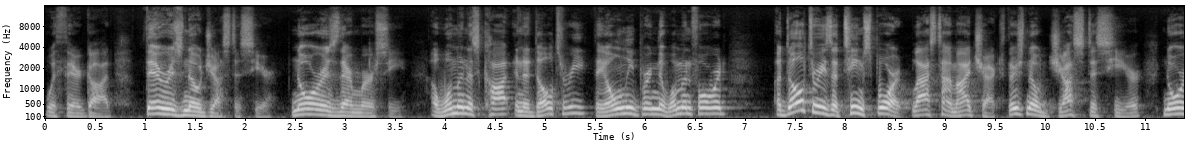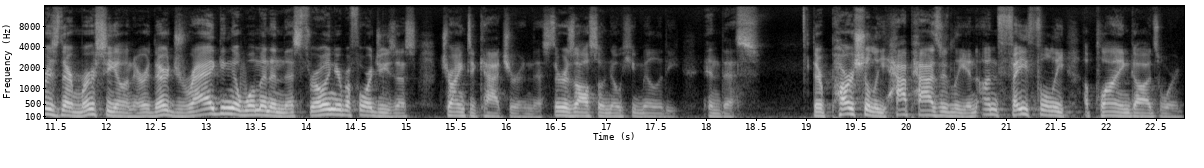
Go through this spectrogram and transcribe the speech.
with their God. There is no justice here, nor is there mercy. A woman is caught in adultery. They only bring the woman forward. Adultery is a team sport, last time I checked. There's no justice here, nor is there mercy on her. They're dragging a woman in this, throwing her before Jesus, trying to catch her in this. There is also no humility in this. They're partially, haphazardly, and unfaithfully applying God's word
